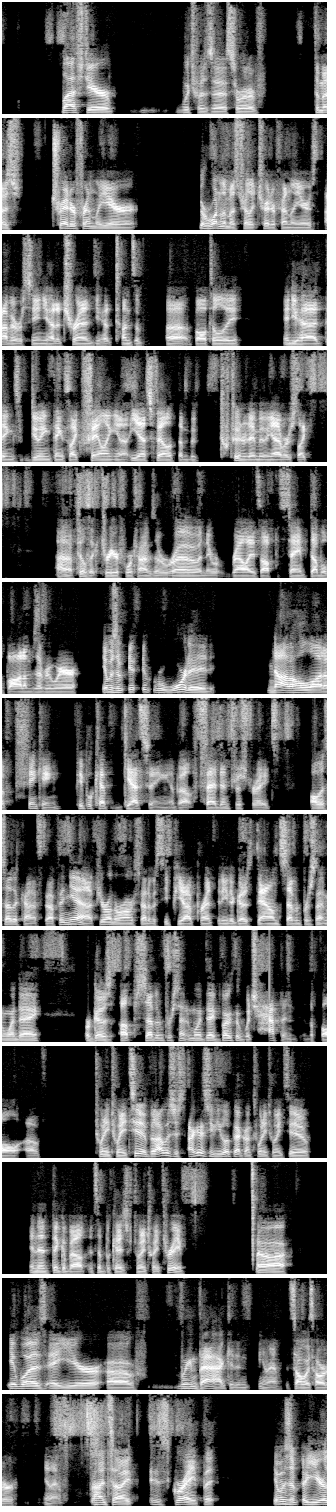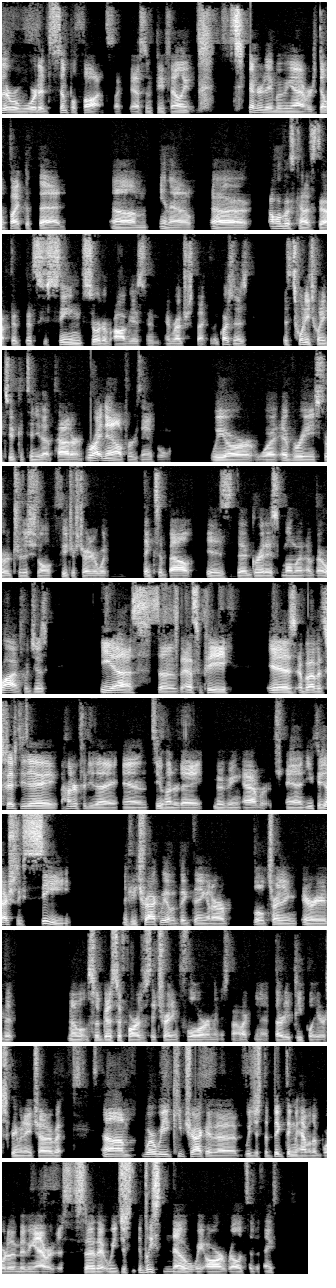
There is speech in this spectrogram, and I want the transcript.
last year, which was a sort of the most trader friendly year, or one of the most tra- trader friendly years I've ever seen. You had a trend, you had tons of uh, volatility, and you had things doing things like failing. You know, ES failed at the 200 day moving average like I don't know, it feels like three or four times in a row, and they were rallies off the same double bottoms everywhere. It was it, it rewarded not a whole lot of thinking. People kept guessing about Fed interest rates, all this other kind of stuff. And yeah, if you're on the wrong side of a CPI print that either goes down seven percent in one day or goes up seven percent in one day, both of which happened in the fall of 2022. But I was just, I guess, if you look back on 2022 and then think about its implications for 2023. Uh, it was a year of looking back, and you know, it's always harder. You know, hindsight is great, but it was a, a year that rewarded simple thoughts like the S and P failing 200 day moving average. Don't fight the Fed. Um, you know, uh, all this kind of stuff that that seems sort of obvious in, in retrospect. And the question is, is 2022 continue that pattern? Right now, for example, we are what every sort of traditional future trader would thinks about is the greatest moment of their lives, which is ES. So the S&P is above its 50 day, 150 day, and 200 day moving average. And you could actually see if you track, we have a big thing in our little trading area that I won't so go so far as to say trading floor. I mean, it's not like you know thirty people here screaming at each other, but um, where we keep track of the we just the big thing we have on the board of the moving averages, so that we just at least know where we are relative to things.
